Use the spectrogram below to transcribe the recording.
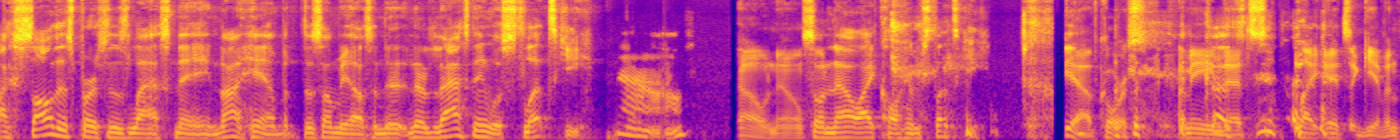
I saw this person's last name, not him, but somebody else, and their, their last name was Slutsky. Oh. Oh no. So now I call him Slutsky. Yeah, of course. I mean, that's like it's a given.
